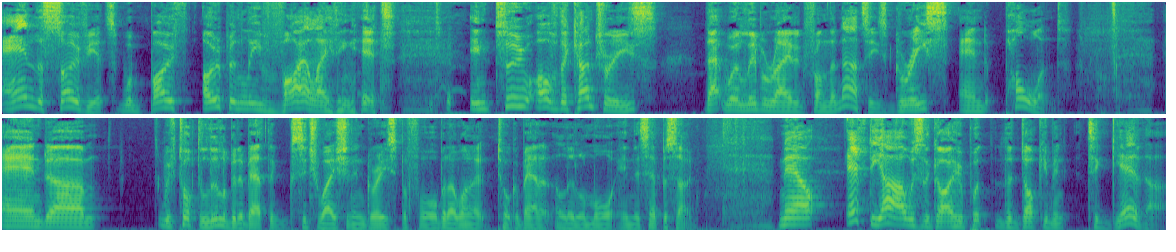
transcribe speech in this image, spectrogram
and the Soviets were both openly violating it in two of the countries that were liberated from the Nazis Greece and Poland. And um, we've talked a little bit about the situation in Greece before, but I want to talk about it a little more in this episode. Now, FDR was the guy who put the document together,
